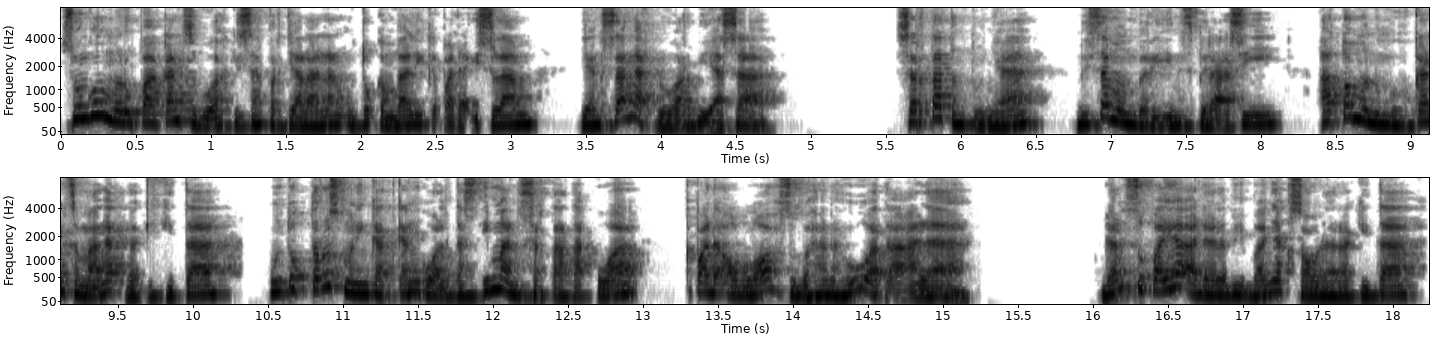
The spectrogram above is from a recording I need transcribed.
sungguh merupakan sebuah kisah perjalanan untuk kembali kepada Islam yang sangat luar biasa. Serta tentunya bisa memberi inspirasi atau menumbuhkan semangat bagi kita untuk terus meningkatkan kualitas iman serta takwa kepada Allah Subhanahu wa taala. Dan supaya ada lebih banyak saudara kita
